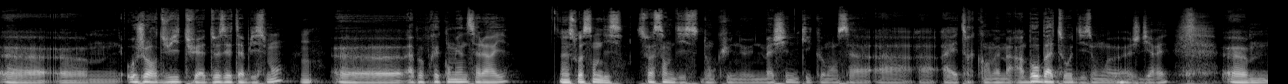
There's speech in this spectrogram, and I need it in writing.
Euh, euh, Aujourd'hui, tu as deux établissements. Mm. Euh, à peu près combien de salariés? 70. 70. Donc une, une machine qui commence à, à, à, être quand même un beau bateau, disons, euh, je dirais. Euh,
